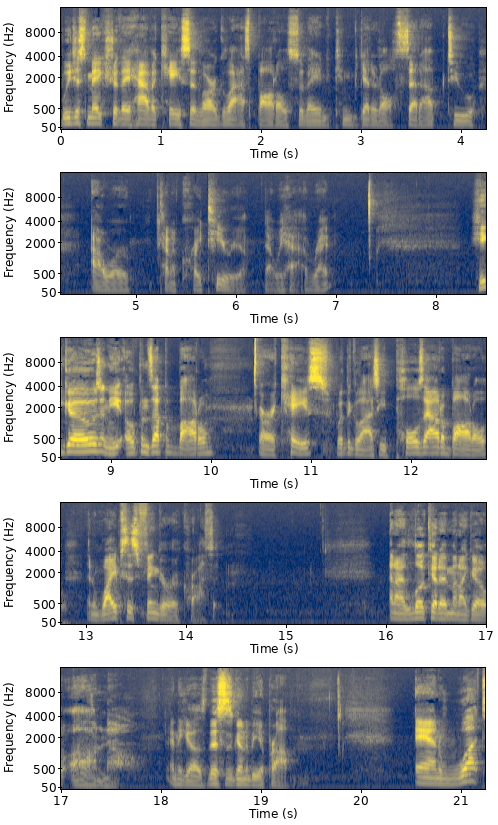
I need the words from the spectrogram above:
We just make sure they have a case of our glass bottles so they can get it all set up to our kind of criteria that we have right? He goes and he opens up a bottle or a case with the glass. He pulls out a bottle and wipes his finger across it. And I look at him and I go, "Oh no!" And he goes, "This is going to be a problem." And what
